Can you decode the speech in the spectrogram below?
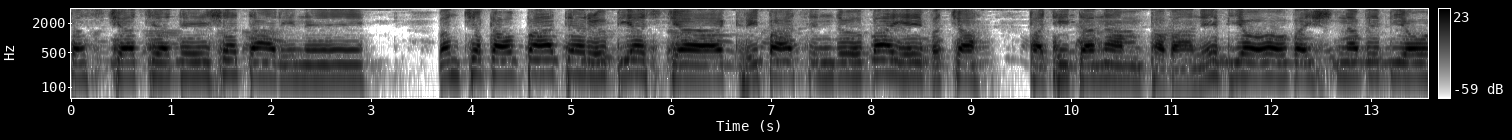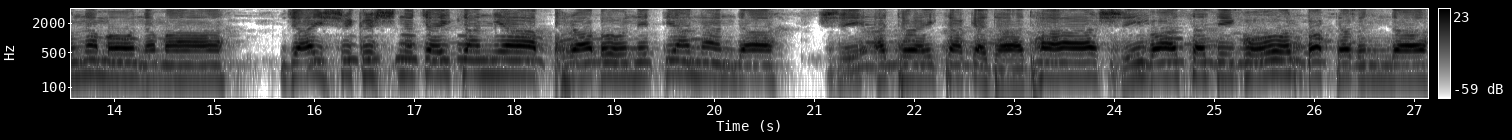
पश्चाच देशतारिणे पञ्चकौपातरुभ्यश्च कृपासिन्धुभयेव च पठितनं भवानेभ्यो वैष्णवेभ्यो नमो नमः। जय चैतन्य, प्रभो नित्यानन्द। Shri Advaita Gadadhar Shrivasadi Gaur Bhaktavinda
